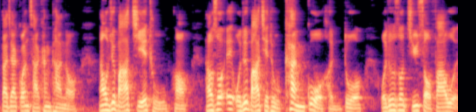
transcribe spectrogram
大家观察看看哦。然后我就把它截图，哦，然后说，哎，我就把它截图看过很多，我就说举手发问，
